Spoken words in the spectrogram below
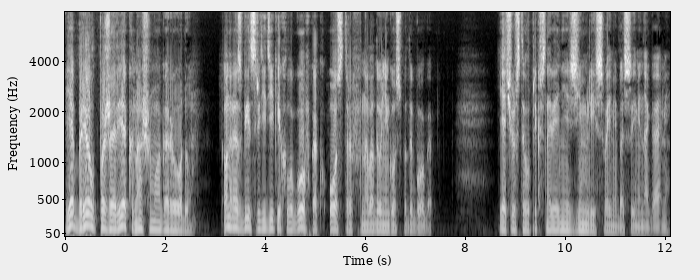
Я брел по жаре к нашему огороду. Он разбит среди диких лугов, как остров на ладони Господа Бога. Я чувствовал прикосновение земли своими босыми ногами.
